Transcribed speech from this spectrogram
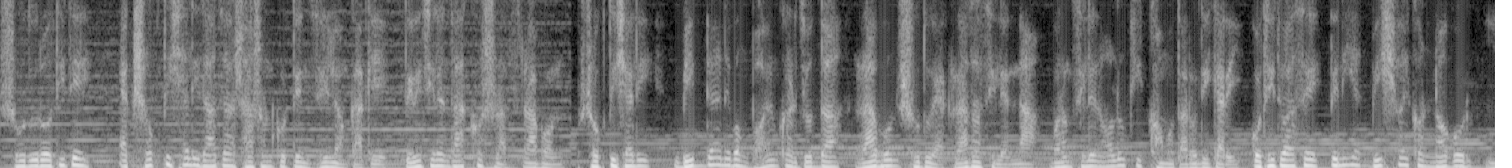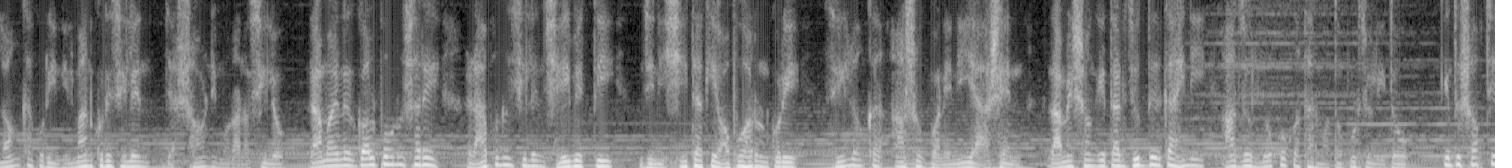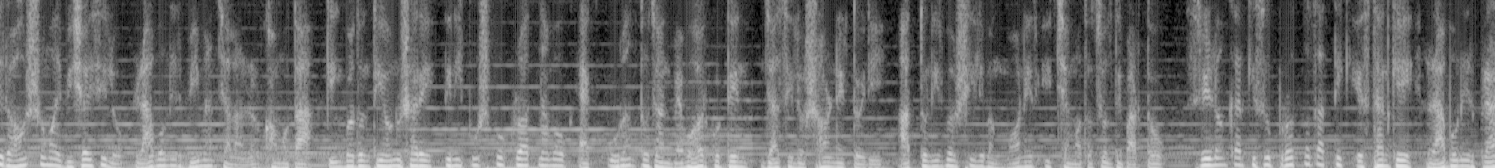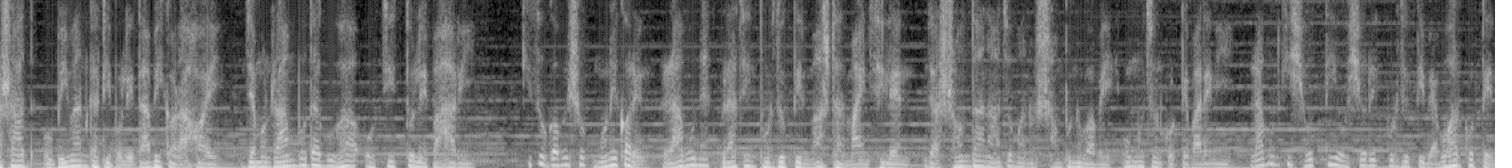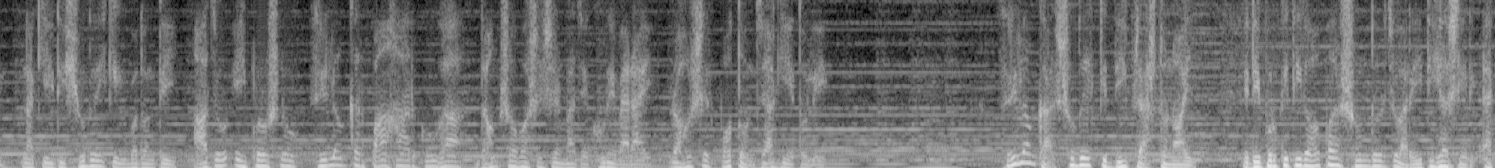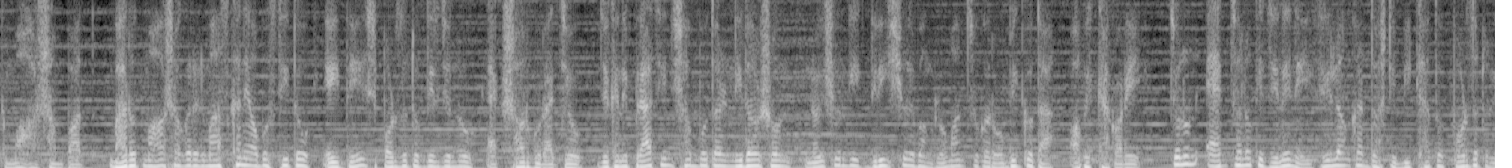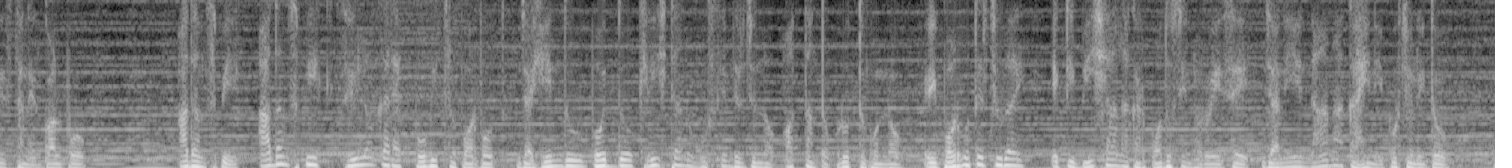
সুদূর অতীতে এক শক্তিশালী রাজা শাসন করতেন শ্রীলঙ্কাকে। তিনি ছিলেন রাক্ষসরাজ রাবণ। শক্তিশালী বিদ্যান এবং ভয়ঙ্কর যোদ্ধা, রাবণ শুধু এক রাজা ছিলেন না, বরং ছিলেন অলৌকিক ক্ষমতার অধিকারী। কথিত আছে, তিনি এক বিস্ময়কর নগর লঙ্কাপুরী নির্মাণ করেছিলেন, যা স্বর্ণে মোড়ানো ছিল। রামায়ণের গল্প অনুসারে, রাবণই ছিলেন সেই ব্যক্তি যিনি সীতাকে অপহরণ করে শ্রীলঙ্কার আশোক বনে নিয়ে আসেন। রামের সঙ্গে তার যুদ্ধের কাহিনী আজও লোককথার মতো প্রচলিত। কিন্তু সবচেয়ে রহস্যময় বিষয় ছিল রাবণের বিমান চালানোর ক্ষমতা। কিংবদন্তি অনুসারে তিনি পুষ্পক্রত নামক এক উড়ন্ত যান ব্যবহার করতেন, যা ছিল স্বর্ণের তৈরি, আত্মনির্ভরশীল এবং মনের ইচ্ছা মতো চলতে পারত। শ্রীলঙ্কার কিছু প্রত্নতাত্ত্বিক স্থানকে রাবণের প্রাসাদ ও বিমানঘাটি বলে দাবি করা হয়, যেমন রামবোদা গুহা ও চিত্তলে পাহাড়ি। কিছু গবেষক মনে করেন, রাবণ এক প্রাচীন প্রযুক্তির মাস্টার মাইন্ড ছিলেন, যার সন্ধান আজও মানুষ সম্পূর্ণভাবে উন্মোচন করতে পারেনি। রাবণ কি সত্যি ঐশ্বরিক প্রযুক্তি ব্যবহার করতেন, নাকি এটি শুধুই কিংবদন্তি? আজও এই প্রশ্ন শ্রীলঙ্কার পাহাড়, গুহা, ধ্বংসাবশেষের মাঝে ঘুরে বেড়ায়, রহস্যের পতন জাগিয়ে তোলে। শ্রীলঙ্কা শুধু একটি দ্বীপ রাষ্ট্র নয় এটি প্রকৃতির অপার সৌন্দর্য আর ইতিহাসের এক মহাসম্পদ। ভারত মহাসাগরের মাঝখানে অবস্থিত এই দেশ পর্যটকদের জন্য এক স্বর্গরাজ্য, যেখানে প্রাচীন সভ্যতার নিদর্শন, নৈসর্গিক দৃশ্য এবং রোমাঞ্চকর অভিজ্ঞতা অপেক্ষা করে। চলুন এক ঝলকে জেনে নেই শ্রীলঙ্কার দশটি বিখ্যাত পর্যটন স্থানের গল্প। আদামস পিক আদামস পিক শ্রীলঙ্কার এক পবিত্র পর্বত, যা হিন্দু, বৌদ্ধ, খ্রিস্টান ও মুসলিমদের জন্য অত্যন্ত গুরুত্বপূর্ণ। এই পর্বতের চূড়ায় একটি বিশাল আকার পদচিহ্ন রয়েছে, যা নিয়ে নানা কাহিনী প্রচলিত।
